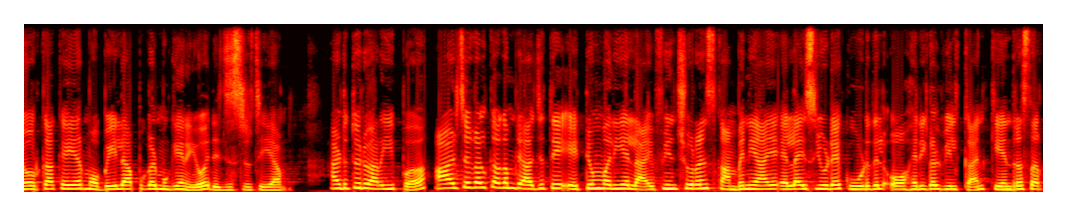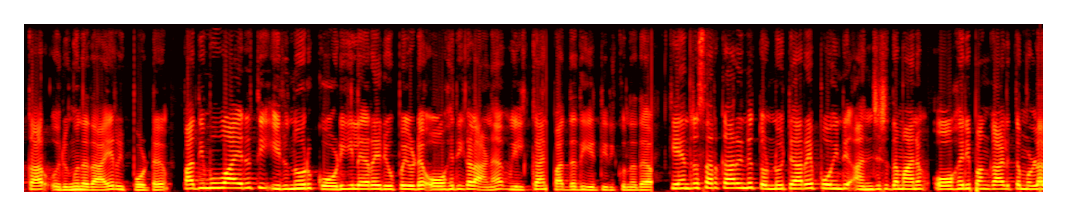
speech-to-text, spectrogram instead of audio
നോർക്ക കെയർ മൊബൈൽ ആപ്പുകൾ മുഖേനയോ രജിസ്റ്റർ ചെയ്യാം. അടുത്തൊരു അറിയിപ്പ്. ആഴ്ചകൾക്കകം രാജ്യത്തെ ഏറ്റവും വലിയ ലൈഫ് ഇൻഷുറൻസ് കമ്പനിയായ എൽ ഐ സിയുടെ കൂടുതൽ ഓഹരികൾ വിൽക്കാൻ കേന്ദ്ര സർക്കാർ ഒരുങ്ങുന്നതായി റിപ്പോർട്ട്. പതിമൂവായിരത്തി ഇരുന്നൂറ് കോടിയിലേറെ രൂപയുടെ ഓഹരികളാണ് വിൽക്കാൻ പദ്ധതിയിട്ടിരിക്കുന്നത്. കേന്ദ്ര സർക്കാരിന് തൊണ്ണൂറ്റാറ് പോയിന്റ് അഞ്ച് ശതമാനം ഓഹരി പങ്കാളിത്തമുള്ള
